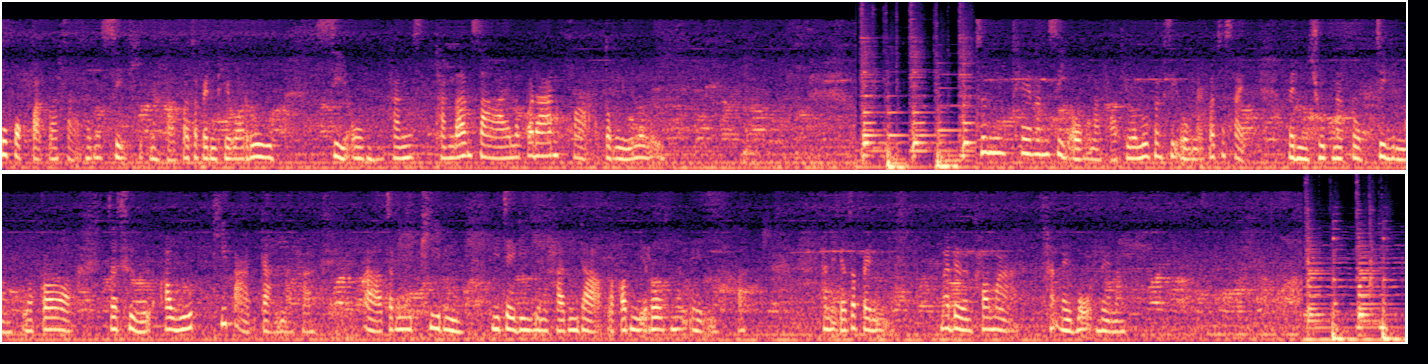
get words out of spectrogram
ผู้ปกปักรักษาทั้งสี่ทิศนะคะ ก็จะเป็นเทวรูปสี่องค์ทั้งทางด้านซ้ายแล้วก็ด้านขวาตรงนี้เลย ซึ่งเทพทั้งสี่องค์นะคะเทวรูปทั้งสี่องค์เนี่ยก็จะใส่เป็นชุดนักรบจีนเนาะแล้วก็จะถืออาวุธที่ต่างกันนะคะะจะมีพินมีเจดีย์นะคะมีดาบแล้วก็มีโรคนั่นเองนะคะอันนี้ก็จะเป็นมาเดินเข้ามาในโบสถ์เลยเนาะนะ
